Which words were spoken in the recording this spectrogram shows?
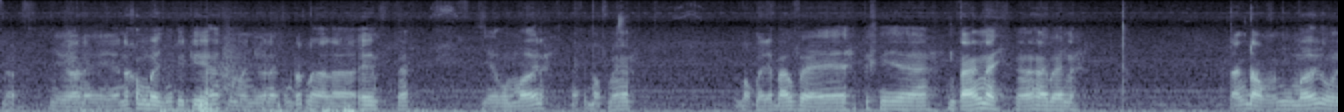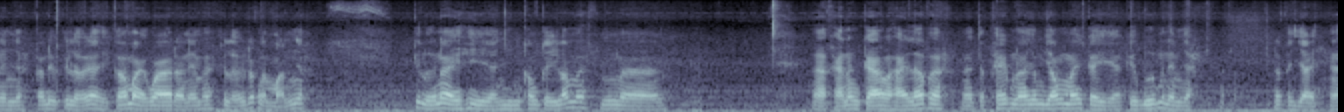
Đó. nhựa này nó không mềm như cái kia ha nhưng mà nhựa này cũng rất là là êm ha. Nhựa còn mới này cái bọc này ha. Bọc này để bảo vệ cái, cái, à, cái tán này. Đó, hai bên này tán đồng như mới luôn anh em nha. Có điều cái lưỡi này thì có mài qua rồi anh em ha. Cái lưỡi rất là mảnh nha. Cái lưỡi này thì nhìn không kỳ lắm á nhưng mà à, khả năng cao là hai lớp ha. À, chất thép nó giống giống mấy cây à, kêu bướm anh em nha. Rất là dày ha.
